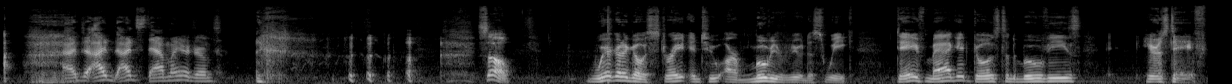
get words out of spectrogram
I'd, I'd, I'd stab my eardrums. So, we're gonna go straight into our movie review this week. Dave Maggot goes to the movies. Here's Dave.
